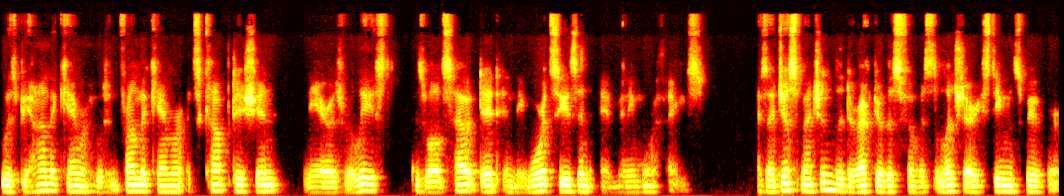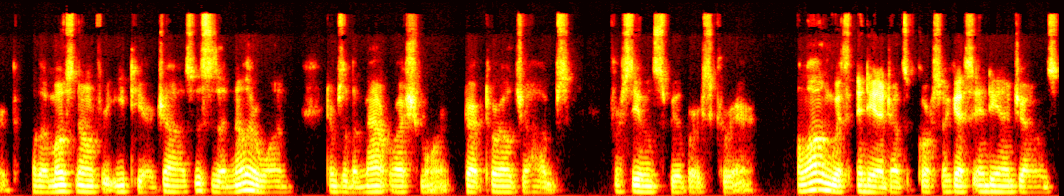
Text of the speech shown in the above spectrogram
who was behind the camera, who was in front of the camera, its competition, in the year was released, as well as how it did in the award season, and many more things. As I just mentioned, the director of this film is the legendary Steven Spielberg. Although most known for E.T. or Jaws, this is another one in terms of the Mount Rushmore directorial jobs for Steven Spielberg's career, along with Indiana Jones, of course. So I guess Indiana Jones,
